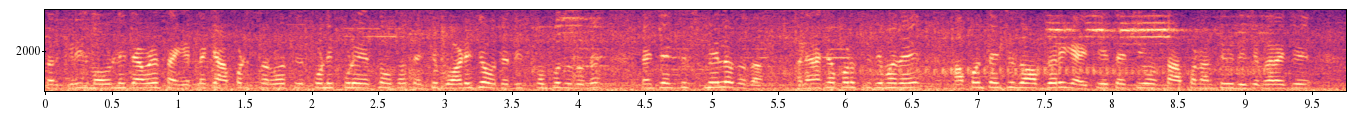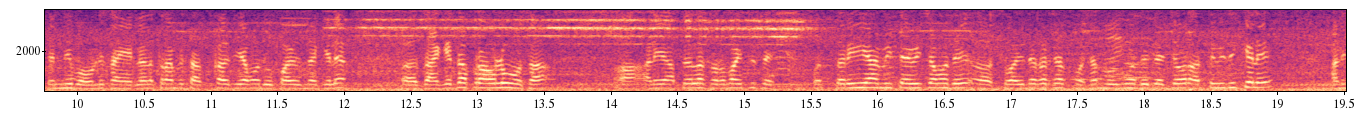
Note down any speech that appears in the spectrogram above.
तर गिरीश भाऊंनी त्यावेळेस सांगितलं की आपण सर्व कोणी पुढे येत नव्हतं त्यांची बॉडी जे होते डिस्कम्पोज होत होते त्यांचे अगदी स्मेल होत होता. आणि अशा परिस्थितीमध्ये आपण त्यांची जबाबदारी घ्यायची त्याची व्यवस्था आपण अंत्यविधीची करायची त्यांनी भाऊंनी सांगितल्यानंतर आम्ही तात्काळ यामध्ये उपाययोजना केल्या. जागेचा प्रॉब्लेम होता. आणि आपल्याला सर्व माहितीच आहे. पण तरीही आम्ही त्या विचारामध्ये शिवाजीनगरच्या स्मशानभूमीमध्ये त्यांच्यावर अंत्यविधी केले. आणि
